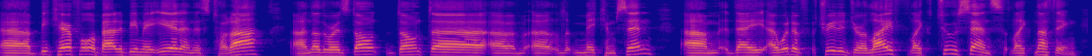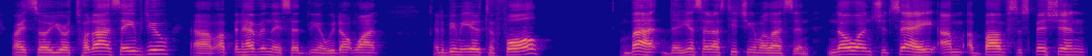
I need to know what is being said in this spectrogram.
Uh, be careful about Rabbi Meir and his Torah. Uh, in other words, don't don't uh, um, uh, make him sin. Um, they, I would have treated your life like two cents, like nothing, right? So your Torah saved you. Um, up in heaven, they said, you know, we don't want Rabbi Meir to fall. But the Yetzer Hara is teaching him a lesson. No one should say, I'm above suspicion,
